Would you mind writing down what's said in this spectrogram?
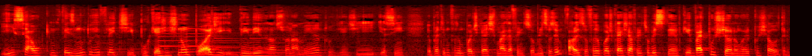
E isso é algo que me fez muito refletir, porque a gente não pode entender relacionamento, gente, e, assim, eu pretendo fazer um podcast mais à frente sobre isso, eu sempre falo isso, eu vou fazer um podcast à frente sobre esse tema, porque vai puxando, vai puxar outra.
